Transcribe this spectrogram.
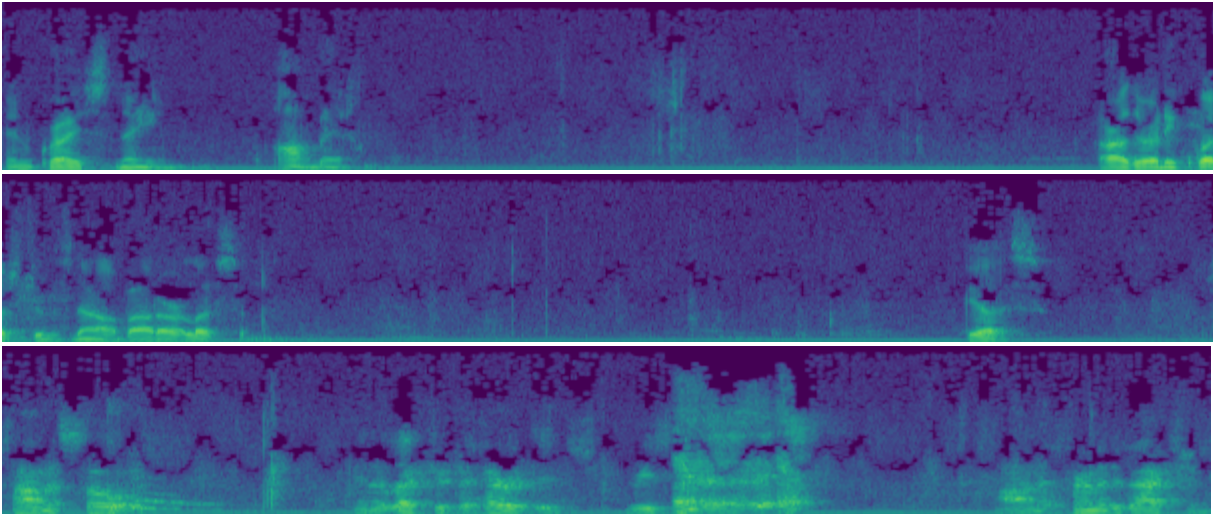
In Christ's name, Amen. Are there any questions now about our lesson? Yes. Thomas Sowell, in a lecture to Heritage recently on affirmative action,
